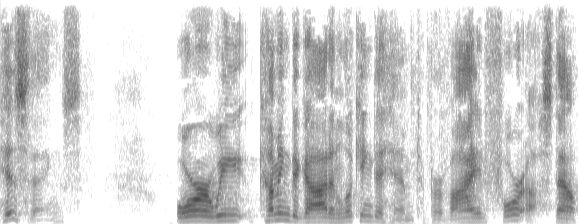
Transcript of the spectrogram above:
His things? Or are we coming to God and looking to Him to provide for us? Now,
